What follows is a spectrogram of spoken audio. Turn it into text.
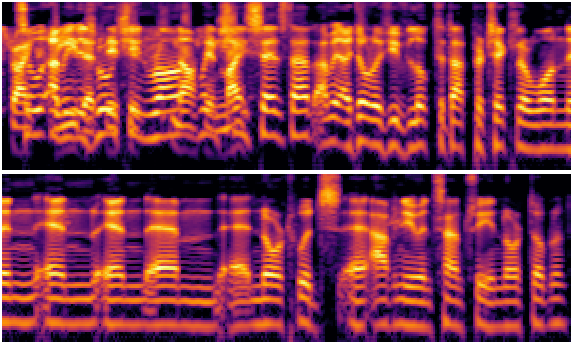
strikes so, I mean, me is Roisin wrong when she says that? I mean, I don't know if you've looked at that particular one in in in um, uh, Northwood uh, Avenue in Santry in North Dublin.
